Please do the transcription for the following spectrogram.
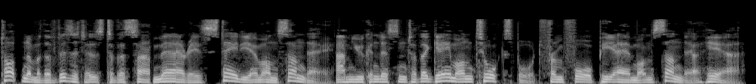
Tottenham are the visitors to the St Mary's Stadium on Sunday, and you can listen to the game on TalkSport from 4pm on Sunday here.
